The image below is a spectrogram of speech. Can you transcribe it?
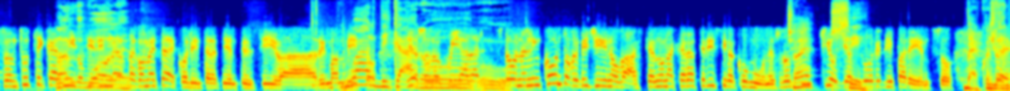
Sono tutti carnisti di merda come te con l'interapia intensiva, rimambito. Guardi caro. Io sono qui alla... sono all'incontro con i vigili Novax che hanno una caratteristica comune, sono cioè? tutti odiatori sì. di Parenzo. Beh, questo cioè,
